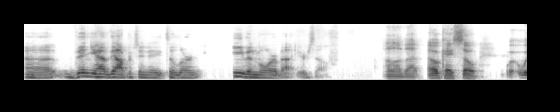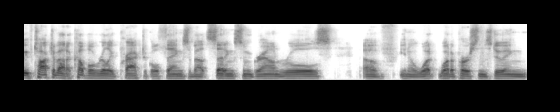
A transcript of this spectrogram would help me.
uh, then you have the opportunity to learn even more about yourself. I love that. Okay, so we've talked about a couple really practical things about setting some ground rules of you know what what a person's doing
